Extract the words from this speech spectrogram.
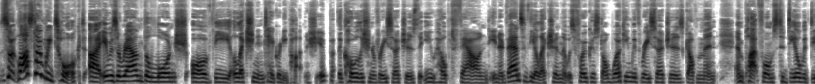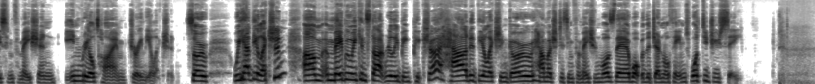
So, last time we talked, uh, it was around the launch of the Election Integrity Partnership, the coalition of researchers that you helped found in advance of the election that was focused on working with researchers, government, and platforms to deal with disinformation in real time during the election. So, we had the election. Um, maybe we can start really big picture. How did the election go? How much disinformation was there? What were the general themes? What did you see?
